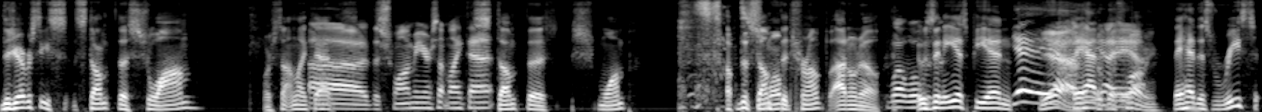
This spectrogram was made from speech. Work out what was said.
Did you ever see S- Stump the Schwam or something like that? Uh, the Swami or something like that. Stump the Schwump. Stump the Stump the Trump. I don't know. What- what it was, was an it? ESPN. Yeah, yeah, yeah. They had Yeah, this. yeah, yeah. They had this research.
